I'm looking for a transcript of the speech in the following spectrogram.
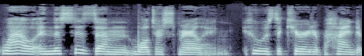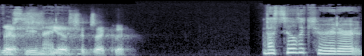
Wow, and this is um, Walter Smerling, who was the curator behind Diversity yes, United. Yes, exactly. Vasyl, the curator,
